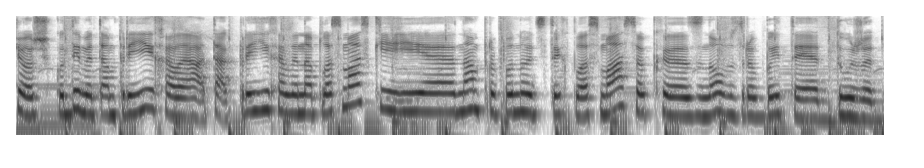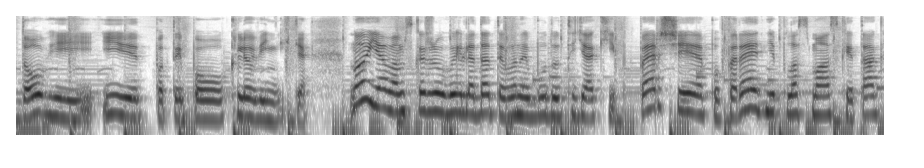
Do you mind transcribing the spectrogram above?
Що ж, куди ми там приїхали? А, так, приїхали на пластмаски, і е, нам пропонують з тих пластмасок е, знов зробити дуже довгі і по типу кльові нігті. Ну, я вам скажу, виглядати вони будуть як і перші, попередні пластмаски. Так,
